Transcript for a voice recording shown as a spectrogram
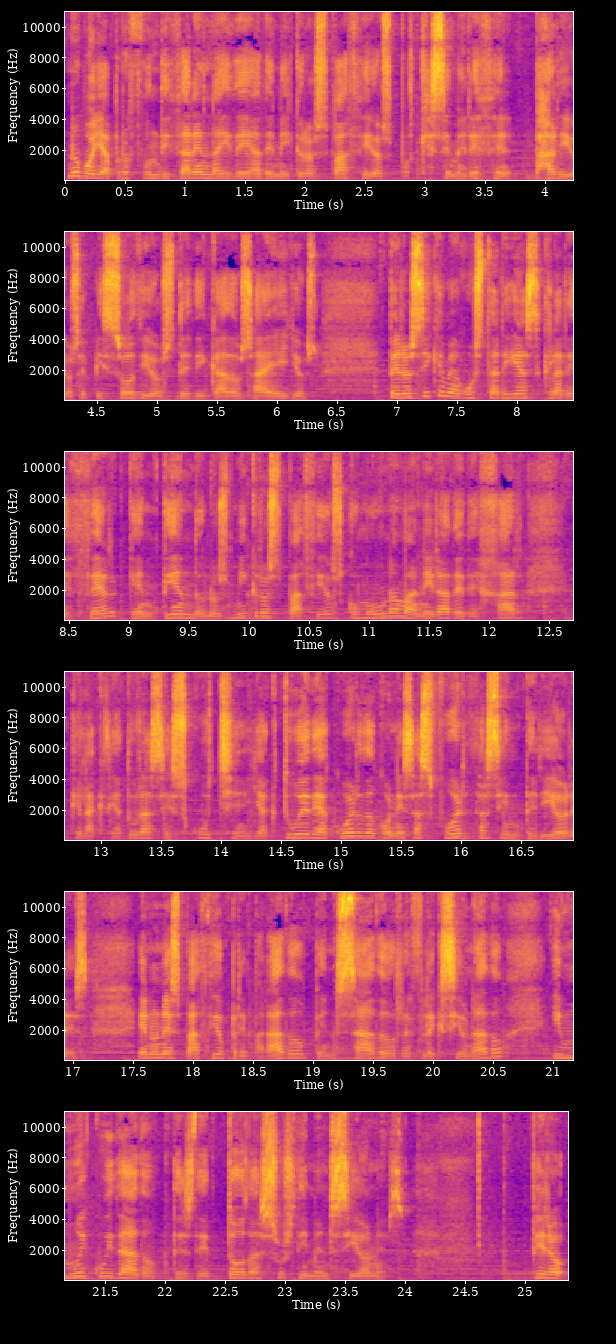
No voy a profundizar en la idea de microespacios porque se merecen varios episodios dedicados a ellos, pero sí que me gustaría esclarecer que entiendo los microespacios como una manera de dejar que la criatura se escuche y actúe de acuerdo con esas fuerzas interiores, en un espacio preparado, pensado, reflexionado y muy cuidado desde todas sus dimensiones. Pero,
